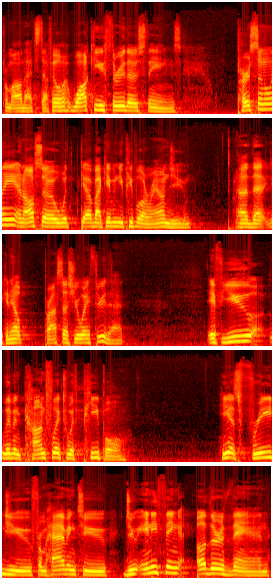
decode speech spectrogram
from all that stuff. He'll walk you through those things personally and also with, by giving you people around you uh, that can help process your way through that. If you live in conflict with people, He has freed you from having to do anything other than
